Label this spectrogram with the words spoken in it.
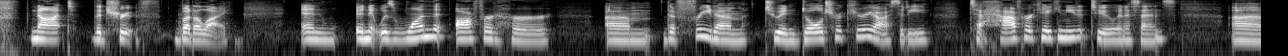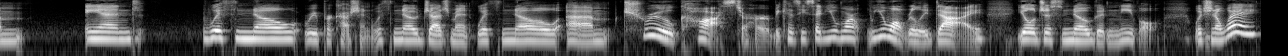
not the truth, but a lie. And and it was one that offered her um, the freedom to indulge her curiosity, to have her cake and eat it too, in a sense, um, and with no repercussion, with no judgment, with no um, true cost to her, because he said you won't you won't really die. You'll just know good and evil. Which in a way,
